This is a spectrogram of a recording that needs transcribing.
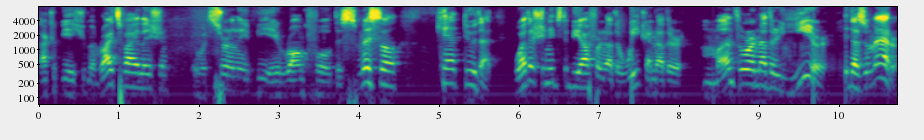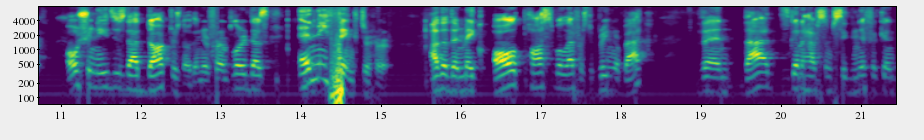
That could be a human rights violation. It would certainly be a wrongful dismissal. Can't do that. Whether she needs to be off for another week, another month, or another year, it doesn't matter. All she needs is that doctor's note. And if her employer does anything to her other than make all possible efforts to bring her back, then that's going to have some significant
